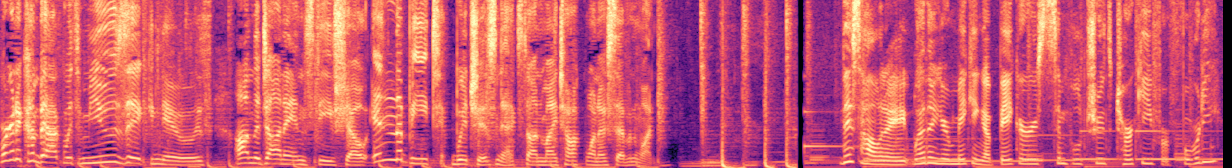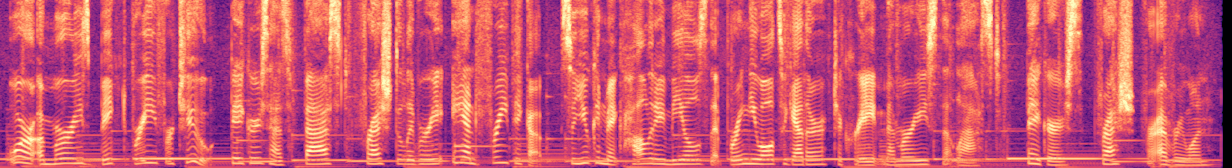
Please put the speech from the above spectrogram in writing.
We're going to come back with music news on the Donna and Steve show in the beat, which is next on My Talk 1071. This holiday, whether you're making a Baker's Simple Truth turkey for 40 or a Murray's Baked Brie for 2, Baker's has fast, fresh delivery and free pickup, so you can make holiday meals that bring you all together to create memories that last. Baker's, fresh for everyone.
